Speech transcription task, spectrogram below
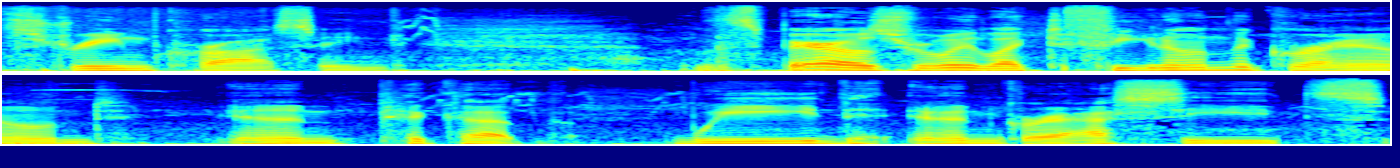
stream crossing. The sparrows really like to feed on the ground and pick up weed and grass seeds,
